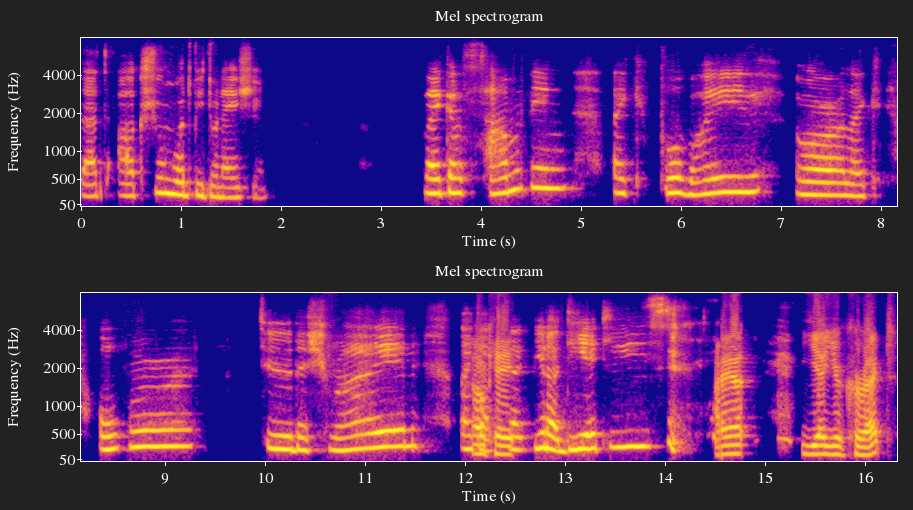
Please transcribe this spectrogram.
that action would be donation. Like a something like provide or like offer to the shrine, like a- Okay. like, you know deities. I uh, yeah, you're correct.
